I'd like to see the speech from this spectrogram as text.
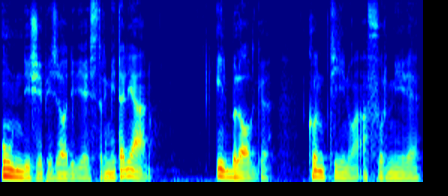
11 episodi di Estream Italiano, il blog continua a fornire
